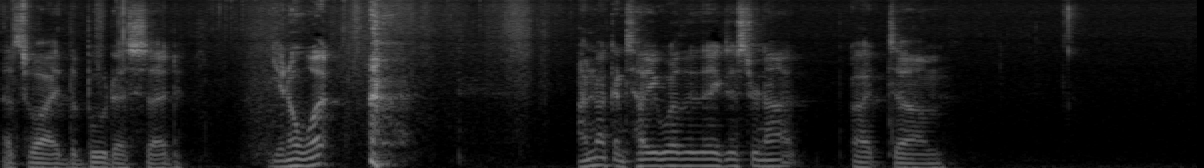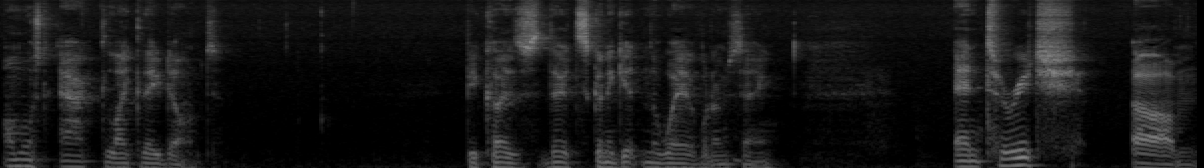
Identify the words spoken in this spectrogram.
That's why the buddha said you know what? I'm not going to tell you whether they exist or not but um, almost act like they don't. Because it's going to get in the way of what i'm saying and to reach um,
